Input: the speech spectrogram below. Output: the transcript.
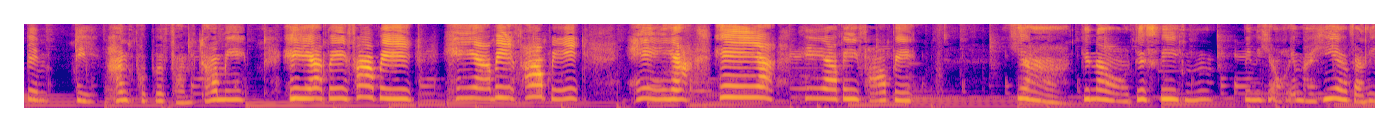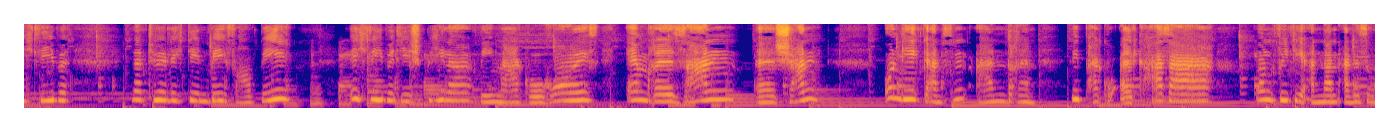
bin die Handpuppe vom Tommy. Her BVB, her BVB, her, her, her BVB. Ja, genau, deswegen bin ich auch immer hier, weil ich liebe natürlich den BVB. Ich liebe die Spieler wie Marco Reus, Emre San, äh, Schan und die ganzen anderen, wie Paco Alcázar und wie die anderen alle so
